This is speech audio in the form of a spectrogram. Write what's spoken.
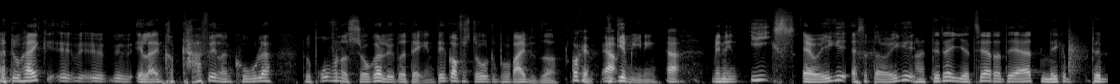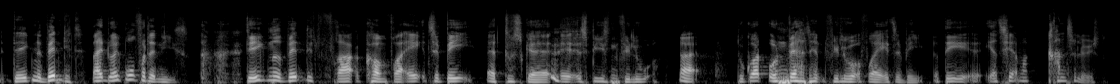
men du har ikke øh, øh, øh, eller en kop kaffe eller en cola. Du har brug for noget sukker i løbet af dagen. Det kan godt forstå, at du er på vej videre. Okay, Det ja. giver mening. ja. Men en is er jo ikke, altså der er jo ikke, Nej, det der irriterer dig, det er, at den ikke, det, det er ikke nødvendigt. Nej, du har ikke brug for den is. Det er ikke nødvendigt fra at komme fra A til B, at du skal øh, spise en filur. Nej. Du kan godt undvære den filur fra A til B, og det øh, irriterer mig grænseløst.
